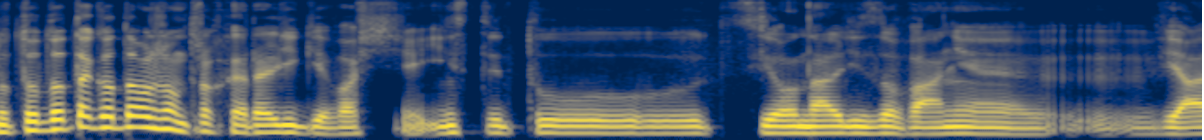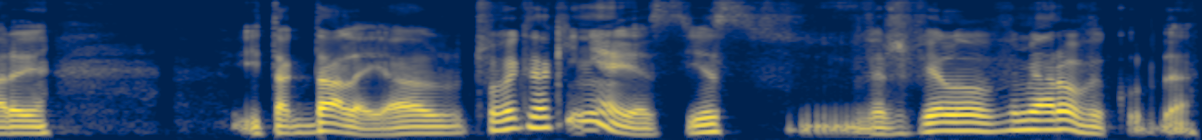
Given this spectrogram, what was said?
No to do tego dążą trochę religie, właśnie instytucjonalizowanie wiary i tak dalej. A człowiek taki nie jest. Jest, wiesz, wielowymiarowy, kurde.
